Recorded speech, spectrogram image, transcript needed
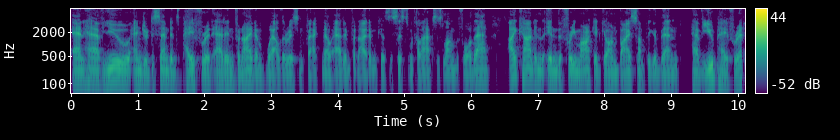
and have you and your descendants pay for it ad infinitum. Well there is in fact no ad infinitum because the system collapses long before that. I can't in, in the free market go and buy something and then have you pay for it.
